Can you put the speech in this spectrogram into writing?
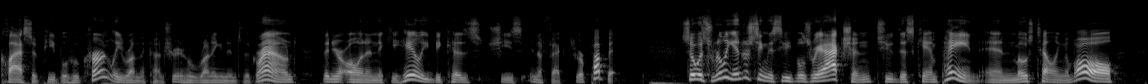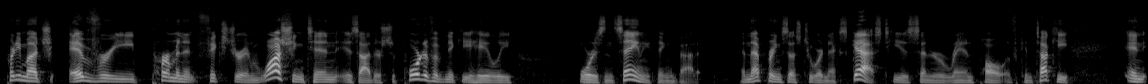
class of people who currently run the country and who are running it into the ground, then you're all in a Nikki Haley because she's, in effect, your puppet. So it's really interesting to see people's reaction to this campaign. And most telling of all, pretty much every permanent fixture in Washington is either supportive of Nikki Haley or isn't saying anything about it. And that brings us to our next guest. He is Senator Rand Paul of Kentucky. And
